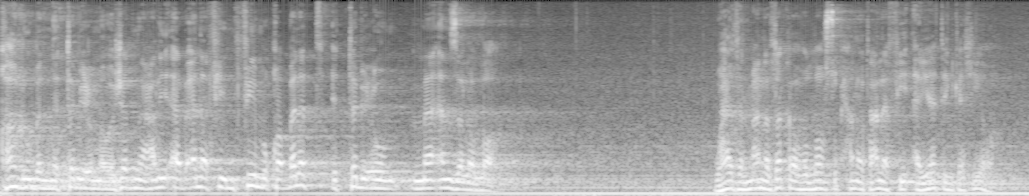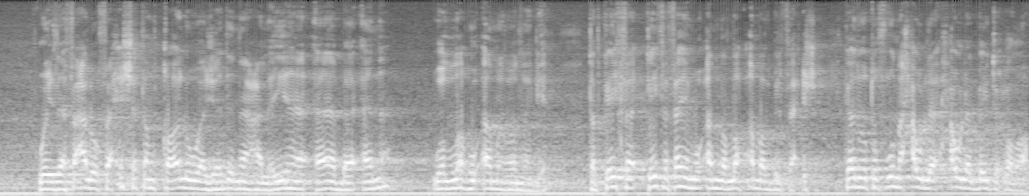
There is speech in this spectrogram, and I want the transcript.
قالوا بل نتبع ما وجدنا عليه آباءنا في في مقابلة اتبعوا ما أنزل الله. وهذا المعنى ذكره الله سبحانه وتعالى في آيات كثيرة. وإذا فعلوا فاحشة قالوا وجدنا عليها آباءنا والله أمرنا بها. طب كيف كيف فهموا أن الله أمر بالفاحشة؟ كانوا يطوفون حول حول البيت الحرام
